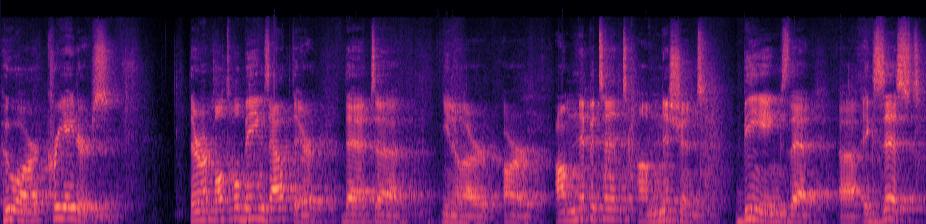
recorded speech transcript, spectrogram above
who are creators. There aren't multiple beings out there that uh, you know are are omnipotent, omniscient beings that uh, exist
